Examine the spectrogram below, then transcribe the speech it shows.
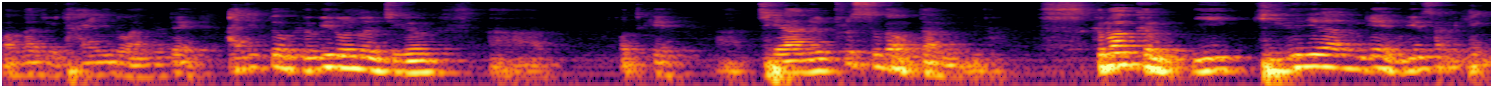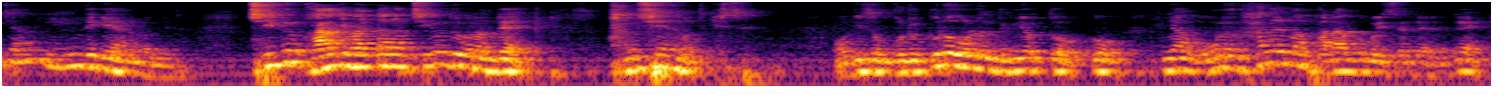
와가지고 다행히도 왔는데 아직도 그 비로는 지금 아, 어떻게 아, 제한을 풀 수가 없다는 겁니다. 그만큼 이 기근이라는 게 우리의 삶을 굉장히 힘들게 하는 겁니다. 지금 과학이 발달한 지금도 그런데 당시에는 어떻게 했어요? 어디서 물을 끌어오는 능력도 없고 그냥 오는 하늘만 바라보고 있어야 되는데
